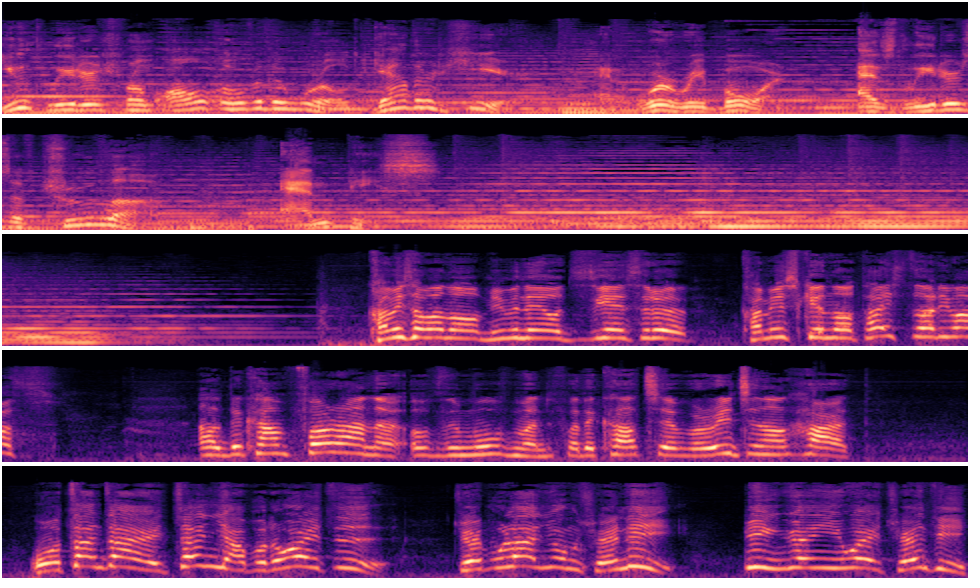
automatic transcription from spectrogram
Youth leaders from all over the world gathered here and were reborn as leaders of true love and peace. 神様の身旨を実現する 神主権の大使となります I'll become forerunner of the movement for the culture of original heart. 我站在真亚伯的位置，绝不滥用权力，并愿意为全体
